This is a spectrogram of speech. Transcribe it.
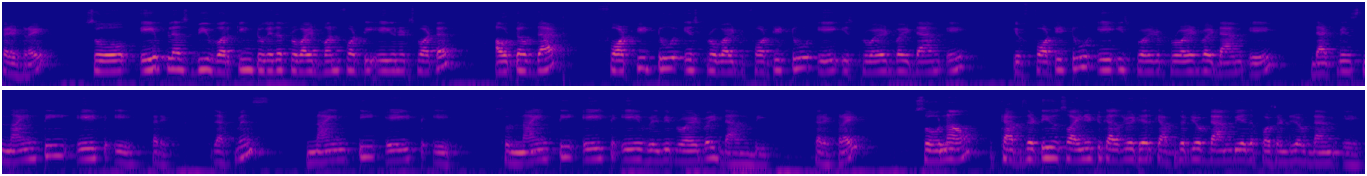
Correct, right? So A plus B working together provide 140A units water. Out of that 42 is provided 42A is provided by dam A. If 42A is provided provided by dam A, that means 98A, correct. That means 98A. So 98A will be provided by dam B, correct, right? So now capacity, so I need to calculate here capacity of dam B as a percentage of dam A.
